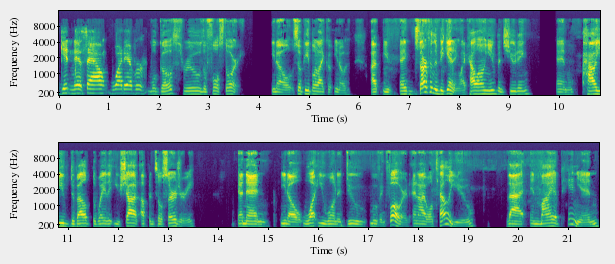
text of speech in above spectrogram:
getting this out, whatever. we'll go through the full story. You know, so people are like, you know, I, you and start from the beginning, like how long you've been shooting, and how you've developed the way that you shot up until surgery, and then you know what you want to do moving forward. And I will tell you that, in my opinion,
